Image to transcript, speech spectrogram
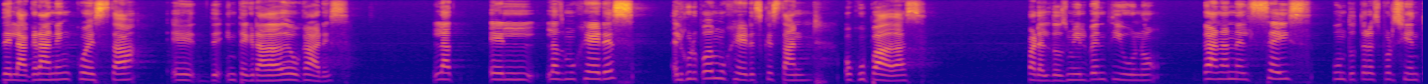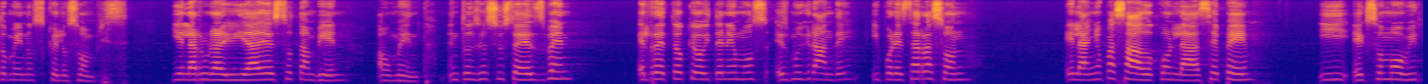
de la gran encuesta eh, integrada de hogares, las mujeres, el grupo de mujeres que están ocupadas para el 2021 ganan el 6.3% menos que los hombres. Y en la ruralidad esto también aumenta. Entonces, si ustedes ven, el reto que hoy tenemos es muy grande y por esta razón, el año pasado con la ACP y ExxonMobil,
